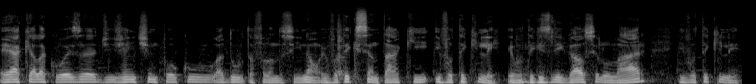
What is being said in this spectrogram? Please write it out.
é aquela coisa de gente um pouco adulta falando assim: não, eu vou ter que sentar aqui e vou ter que ler. Eu vou ter que desligar o celular e vou ter que ler.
